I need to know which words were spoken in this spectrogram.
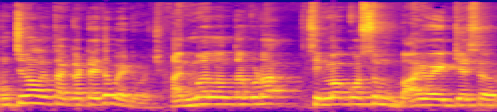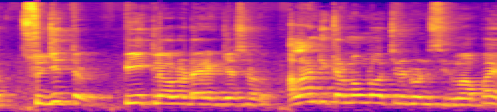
అంచనాలకు తగ్గట్టు అయితే బయటకు వచ్చాయి అభిమానులంతా కూడా సినిమా కోసం బాగా వెయిట్ చేశారు. సుజిత్ పీక్ లెవెల్లో డైరెక్ట్ చేశాడు. అలాంటి క్రమంలో వచ్చినటువంటి సినిమాపై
